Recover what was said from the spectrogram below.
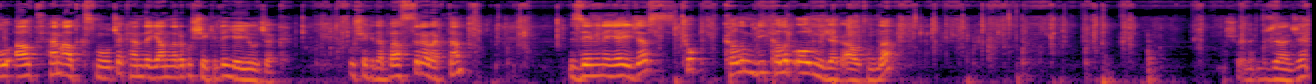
Bu alt hem alt kısmı olacak hem de yanlara bu şekilde yayılacak. Bu şekilde bastıraraktan zemine yayacağız. Çok kalın bir kalıp olmayacak altında. Şöyle güzelce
